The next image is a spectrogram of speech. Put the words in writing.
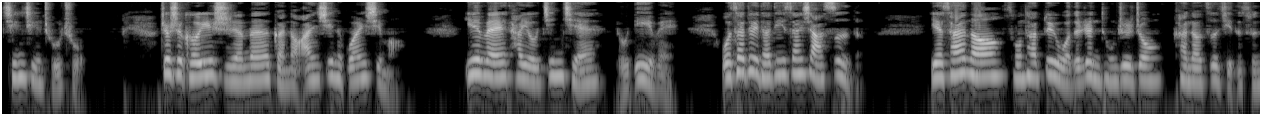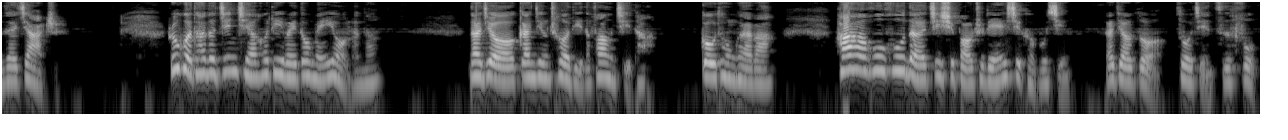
清清楚楚。这是可以使人们感到安心的关系吗？因为他有金钱有地位，我才对他低三下四的。也才能从他对我的认同之中看到自己的存在价值。如果他的金钱和地位都没有了呢？那就干净彻底的放弃他，够痛快吧？含含糊糊的继续保持联系可不行，那叫做作茧自缚，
